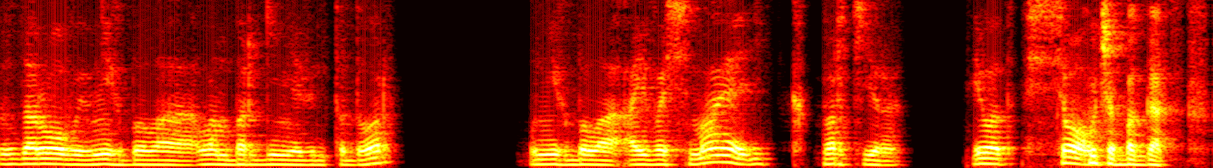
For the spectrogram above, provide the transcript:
здоровый, у них была Lamborghini Aventador, у них была i8 и квартира. И вот все. Куча богатств.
